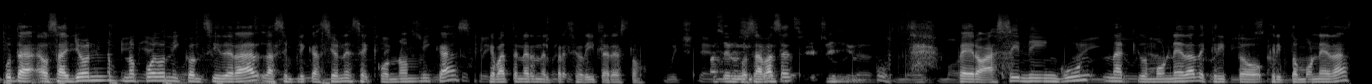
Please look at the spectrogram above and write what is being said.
puta, o sea, yo no, puedo ni considerar las implicaciones económicas que va a tener en el precio de ITER esto. o sea, va a ser, pero así ninguna moneda de cripto, criptomonedas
